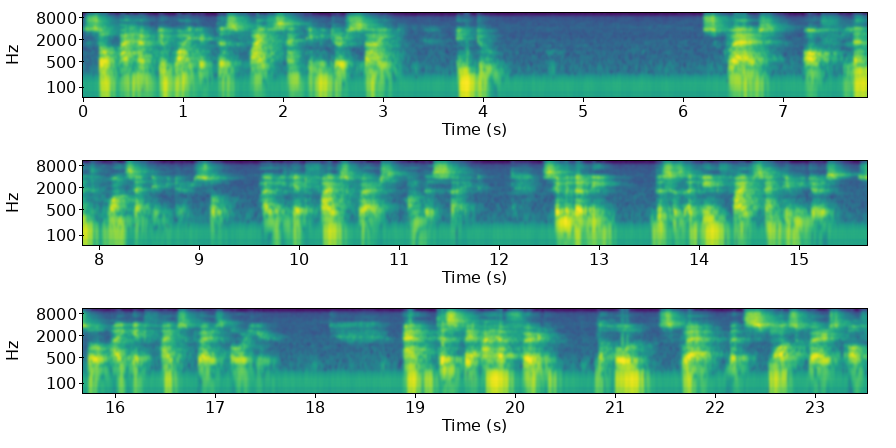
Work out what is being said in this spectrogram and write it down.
So I have divided this 5 centimeter side into squares of length 1 centimeter. So I will get 5 squares on this side. Similarly, this is again 5 centimeters, so I get 5 squares over here. And this way I have filled the whole square with small squares of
